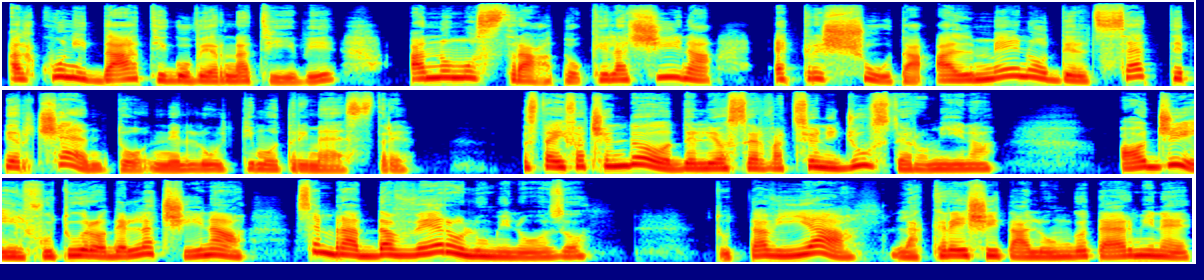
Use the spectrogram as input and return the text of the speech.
alcuni dati governativi hanno mostrato che la Cina è cresciuta almeno del 7% nell'ultimo trimestre. Stai facendo delle osservazioni giuste, Romina. Oggi il futuro della Cina sembra davvero luminoso. Tuttavia, la crescita a lungo termine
